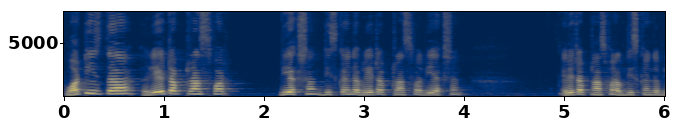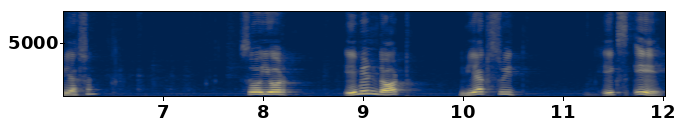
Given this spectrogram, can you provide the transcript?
what is the rate of transfer reaction this kind of rate of transfer reaction rate of transfer of this kind of reaction. So, your Mn dot reacts with x a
